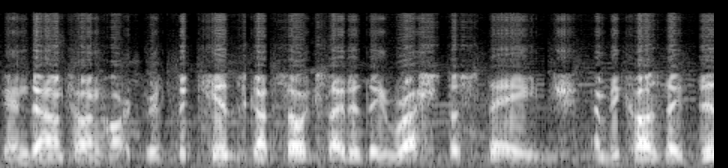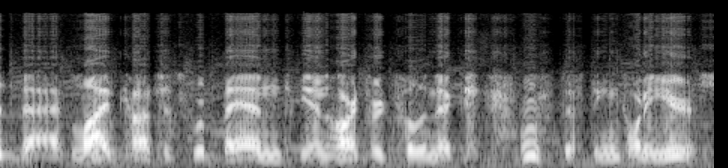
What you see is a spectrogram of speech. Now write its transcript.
in downtown Hartford. The kids got so excited they rushed the stage, and because they did that, live concerts were banned in Hartford for the next 15, 20 years.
